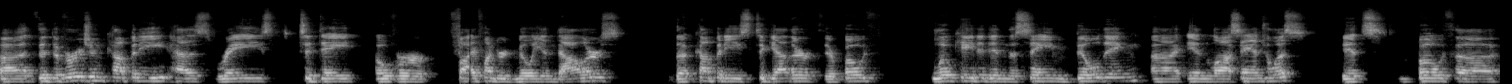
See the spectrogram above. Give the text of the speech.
Uh, the Divergent company has raised to date over $500 million. The companies together, they're both located in the same building uh, in Los Angeles. It's both uh,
